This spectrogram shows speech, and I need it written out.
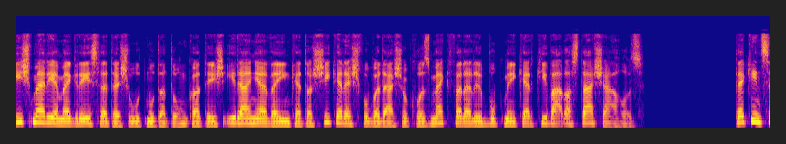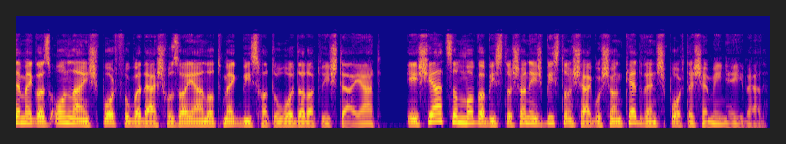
Ismerje meg részletes útmutatónkat és irányelveinket a sikeres fogadásokhoz megfelelő bookmaker kiválasztásához. Tekintse meg az online sportfogadáshoz ajánlott megbízható oldalak listáját, és játszon magabiztosan és biztonságosan kedvenc sporteseményeivel.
